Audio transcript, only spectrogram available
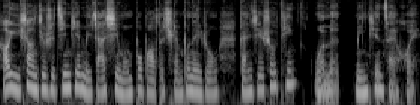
好，以上就是今天美家西蒙播报的全部内容，感谢收听，我们明天再会。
